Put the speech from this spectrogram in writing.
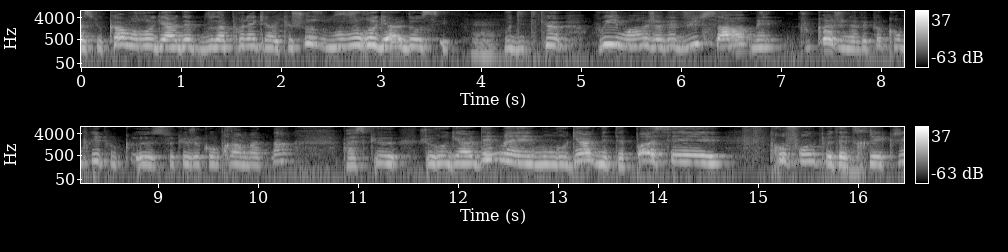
Parce que quand vous regardez, vous apprenez quelque chose, vous vous regardez aussi. Hmm. Vous dites que oui, moi j'avais vu ça, mais pourquoi je n'avais pas compris pour euh, ce que je comprends maintenant? Parce que je regardais, mais mon regard n'était pas assez profond peut-être. J'ai écrit,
